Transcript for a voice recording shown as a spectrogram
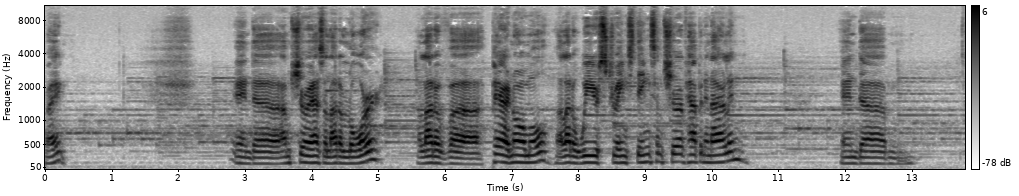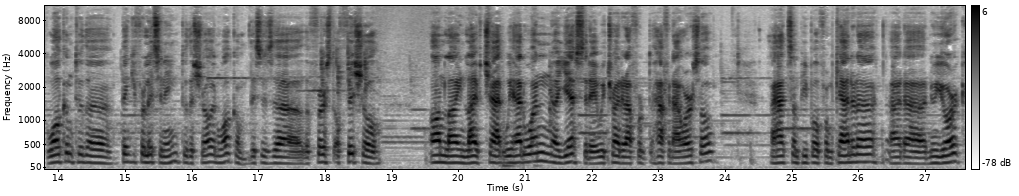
right? And uh, I'm sure it has a lot of lore, a lot of uh, paranormal, a lot of weird, strange things. I'm sure have happened in Ireland. And um, welcome to the. Thank you for listening to the show, and welcome. This is uh, the first official online live chat. We had one uh, yesterday. We tried it out for half an hour or so I had some people from Canada at uh, New York,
